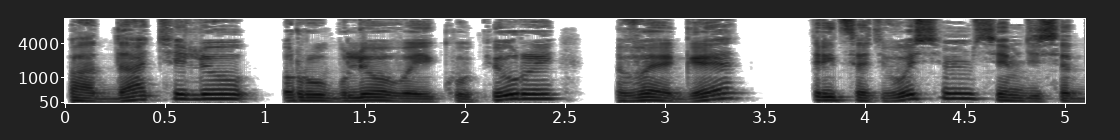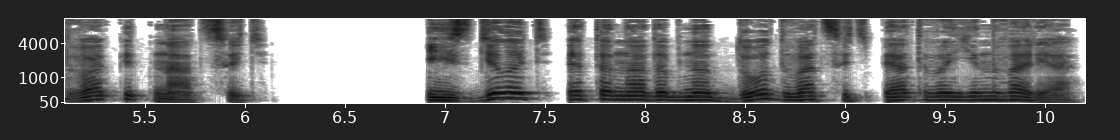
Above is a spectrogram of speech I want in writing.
Подателю рублевой купюры ВГ 387215. И сделать это надобно до 25 января.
